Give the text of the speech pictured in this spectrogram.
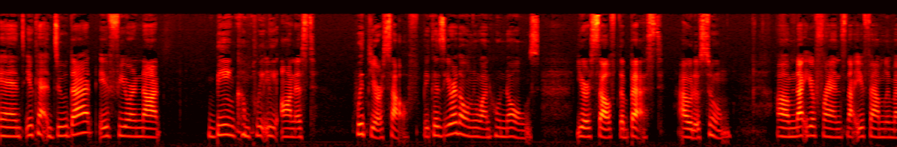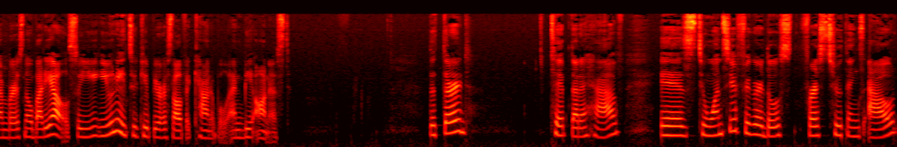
And you can't do that if you're not being completely honest with yourself because you're the only one who knows yourself the best, I would assume. um, not your friends, not your family members, nobody else. So you, you need to keep yourself accountable and be honest. The third tip that I have is to once you figure those first two things out,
